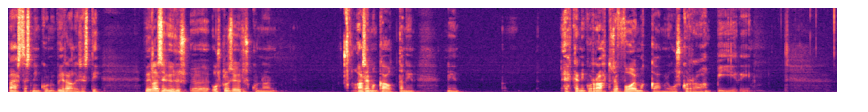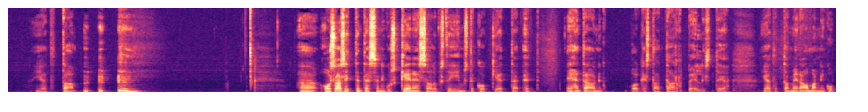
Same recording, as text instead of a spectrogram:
päästäisiin niin kuin virallisesti, virallisen yhdys, uskonnollisen yhdyskunnan aseman kautta niin, niin ehkä niin kuin rahtoisen voimakkaammin uskonrauhan piiriin. Ja tota, osa sitten tässä niin kuin skeneessä olevista ihmistä koki, että, että eihän tämä ole niin kuin oikeastaan tarpeellista ja, ja tota, meidän oman niin kuin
